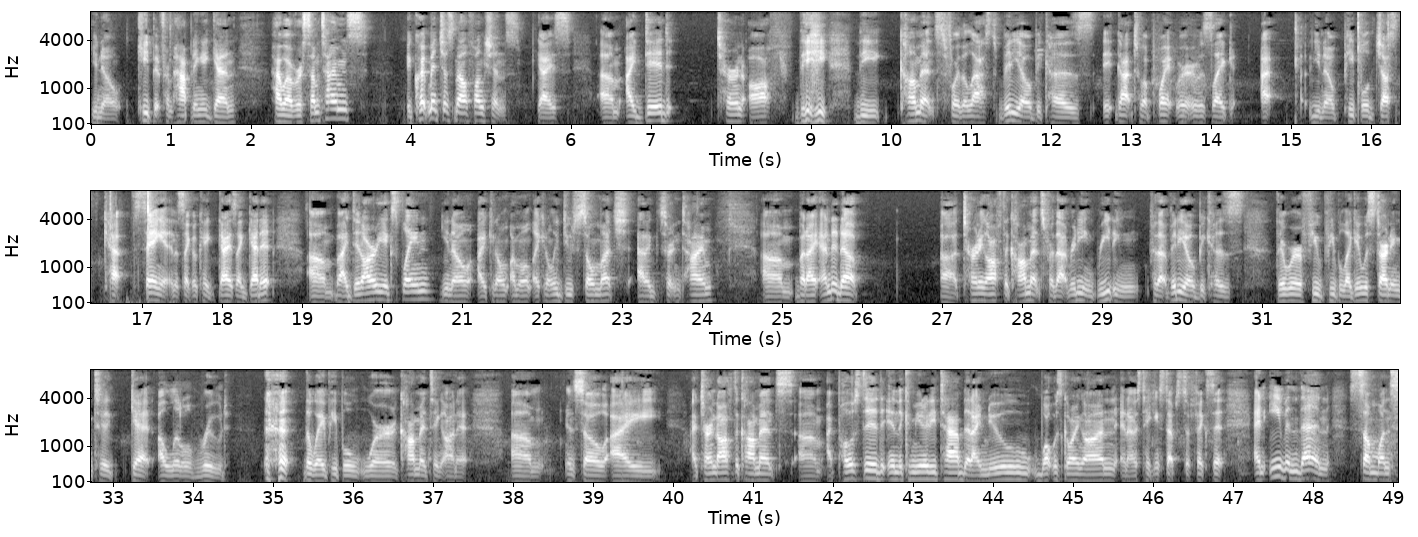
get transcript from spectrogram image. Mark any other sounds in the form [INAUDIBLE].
you know, keep it from happening again. However, sometimes equipment just malfunctions, guys. Um, I did turn off [LAUGHS] the the comments for the last video because it got to a point where it was like you know, people just kept saying it, and it's like, okay, guys, I get it. Um, but I did already explain, you know, I can, I'm, I can only do so much at a certain time. Um, but I ended up uh, turning off the comments for that reading, reading for that video because there were a few people like it was starting to get a little rude, [LAUGHS] the way people were commenting on it. Um, and so I I turned off the comments. Um, I posted in the community tab that I knew what was going on and I was taking steps to fix it. And even then, someone,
